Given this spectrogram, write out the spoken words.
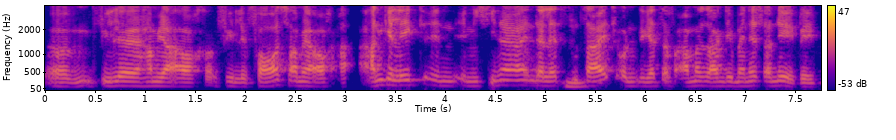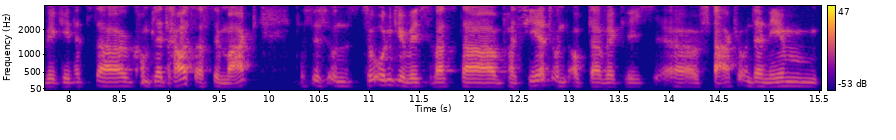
ähm, viele haben ja auch, viele Fonds haben ja auch angelegt in, in China in der letzten mhm. Zeit und jetzt auf einmal sagen die Manager, nee, wir, wir gehen jetzt da komplett raus aus dem Markt. Das ist uns zu ungewiss, was da passiert und ob da wirklich äh, starke Unternehmen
